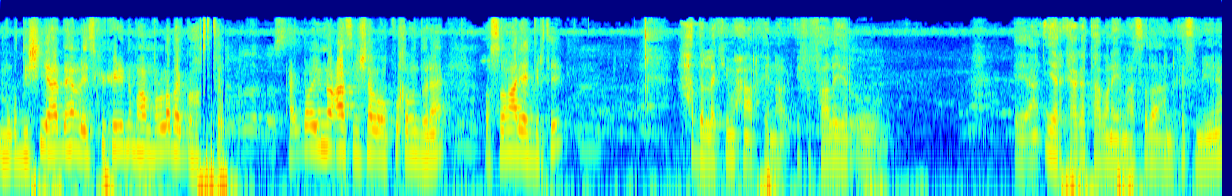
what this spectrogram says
muqdisho iyo haddaan la isku xidhin maamulada goostay gabay noocaas insha allah waan ku qaban doonaa. Oo soomaaliya jirtay hadda laakiin waxaan arkaynaa ifafaalo yar oo aan in yar kaaga taabanaya maasada aan ka sameyna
